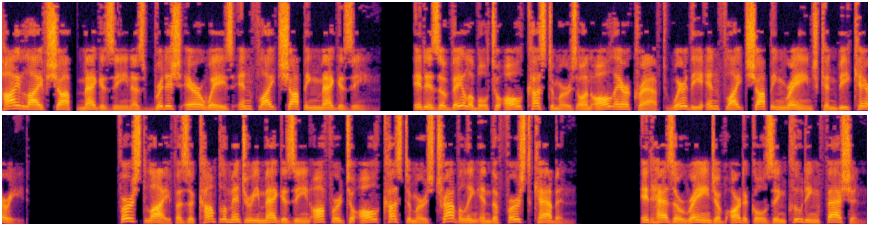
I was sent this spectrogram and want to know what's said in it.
High Life Shop magazine is British Airways' in-flight shopping magazine. It is available to all customers on all aircraft where the in-flight shopping range can be carried. First Life is a complimentary magazine offered to all customers traveling in the first cabin. It has a range of articles including fashion,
